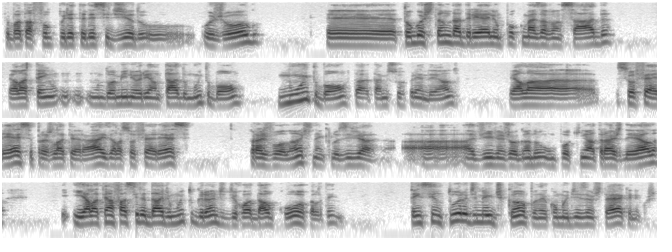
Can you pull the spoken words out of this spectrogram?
que o Botafogo podia ter decidido o, o jogo. Estou é, gostando da Adriele um pouco mais avançada. Ela tem um, um domínio orientado muito bom, muito bom, tá, tá me surpreendendo. Ela se oferece para as laterais, ela se oferece para as volantes, né? inclusive a, a, a Vivian jogando um pouquinho atrás dela. E ela tem uma facilidade muito grande de rodar o corpo, ela tem, tem cintura de meio de campo, né? como dizem os técnicos.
